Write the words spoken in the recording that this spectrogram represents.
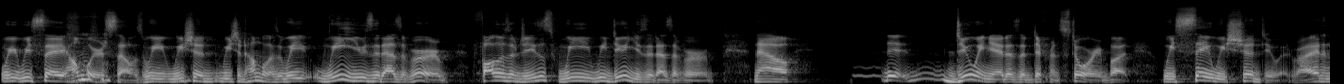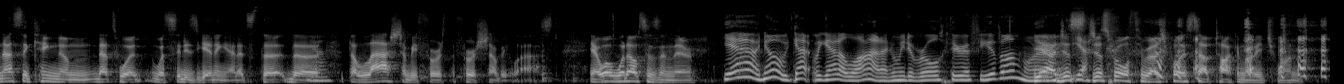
we, we say, humble yourselves. We, we, should, we should humble ourselves. We, we use it as a verb. Followers of Jesus, we, we do use it as a verb. Now, doing it is a different story, but we say we should do it, right? And that's the kingdom, that's what, what Cindy's getting at. It's the, the, yeah. the last shall be first, the first shall be last. Yeah, well, what else is in there? Yeah, no, we got we got a lot. I want me to roll through a few of them. Or, yeah, just yeah. just roll through. I should probably stop talking about each one. that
